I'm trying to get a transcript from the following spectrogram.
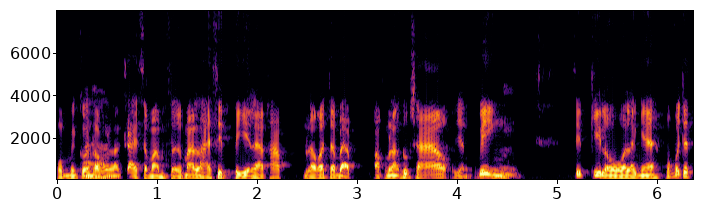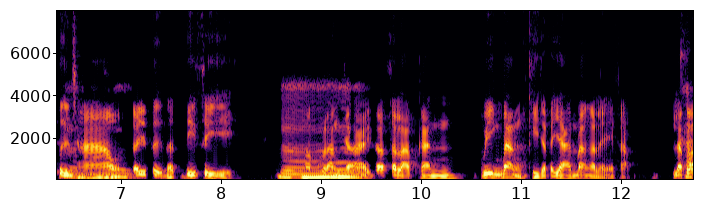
ผมเป็นคนออกกำลังกายสม่ำเสมอมาหลายสิบปีแล้วครับ เราก็จะแบบออกกำลังทุกเช้าอย่างวิ่งสิบกิโลอะไรเงี้ย ผมก็จะตื่นเช้าก็จะตื่นตั้งตีสี่ ออกกำลังกายก็สลับกันวิ่งบ้างขี่จักรยานบ้างอะไรครับ แล้วก็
